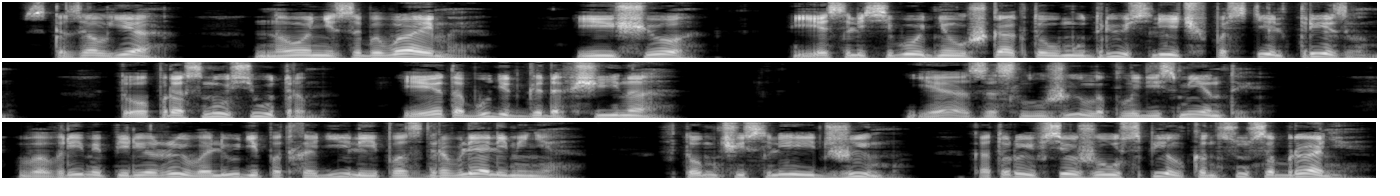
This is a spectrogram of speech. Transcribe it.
— сказал я, — «но незабываемое. И еще, если сегодня уж как-то умудрюсь лечь в постель трезвым, то проснусь утром, и это будет годовщина». Я заслужил аплодисменты. Во время перерыва люди подходили и поздравляли меня, в том числе и Джим, который все же успел к концу собрания.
